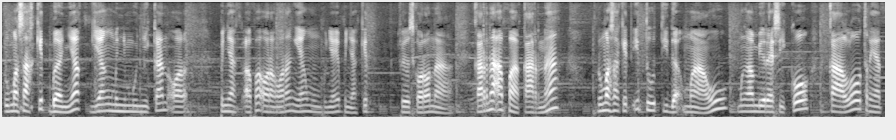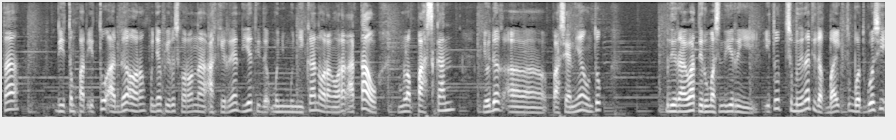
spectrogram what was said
rumah sakit banyak yang menyembunyikan or, penyak apa orang-orang yang mempunyai penyakit virus corona. Karena apa? Karena rumah sakit itu tidak mau mengambil resiko kalau ternyata di tempat itu ada orang punya virus corona. Akhirnya dia tidak menyembunyikan orang-orang atau melepaskan ya udah eh, pasiennya untuk dirawat di rumah sendiri itu sebenarnya tidak baik itu buat gue sih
